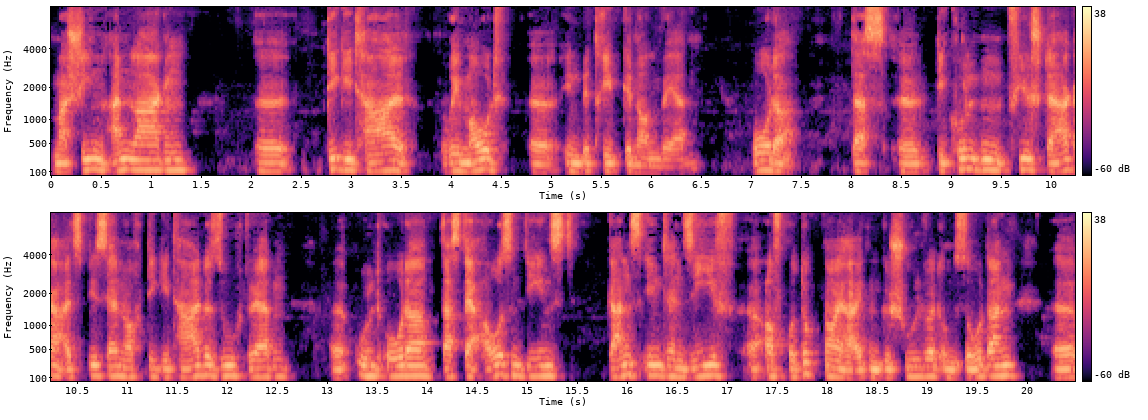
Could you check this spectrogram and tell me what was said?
Maschinenanlagen äh, digital, remote in Betrieb genommen werden oder dass äh, die Kunden viel stärker als bisher noch digital besucht werden äh, und oder dass der Außendienst ganz intensiv äh, auf Produktneuheiten geschult wird, um so dann, äh,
